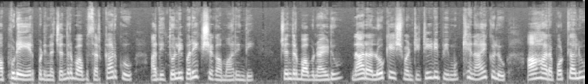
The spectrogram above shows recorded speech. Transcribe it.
అప్పుడే ఏర్పడిన చంద్రబాబు సర్కార్కు అది తొలి పరీక్షగా మారింది. చంద్రబాబు నాయుడు నారా లోకేష్ వంటి టీడీపీ ముఖ్య నాయకులు ఆహార పొట్లాలు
